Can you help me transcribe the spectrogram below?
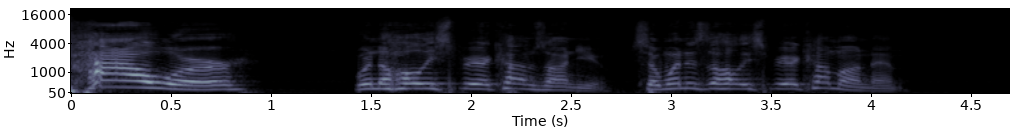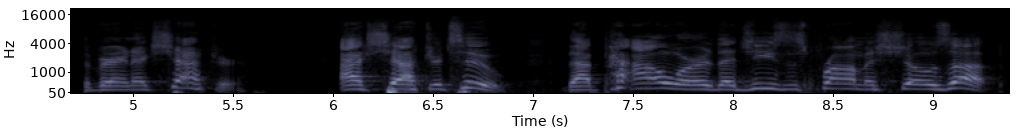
power when the Holy Spirit comes on you. So, when does the Holy Spirit come on them? The very next chapter, Acts chapter 2 that power that Jesus promised shows up.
